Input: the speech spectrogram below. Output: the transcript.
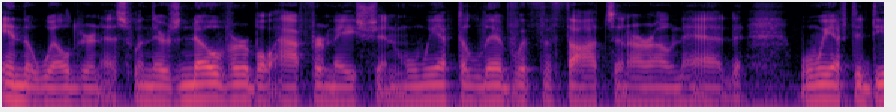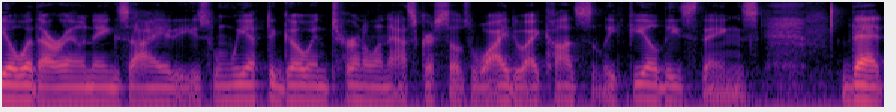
in the wilderness, when there's no verbal affirmation, when we have to live with the thoughts in our own head, when we have to deal with our own anxieties, when we have to go internal and ask ourselves, why do I constantly feel these things? That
